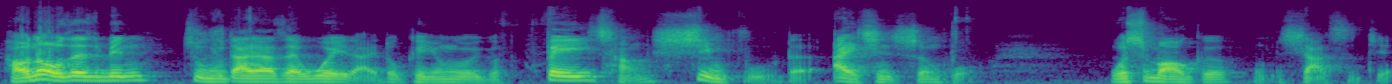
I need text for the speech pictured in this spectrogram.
好，那我在这边祝福大家在未来都可以拥有一个非常幸福的爱情生活。我是毛哥，我们下次见。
